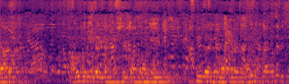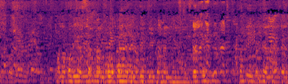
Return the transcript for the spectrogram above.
بعد أعوذ بالله من الشيطان الرجيم بسم الله الرحمن الرحيم ولقد يسرنا القرآن للذكر فهل من مدكر فكيف كان عذاب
